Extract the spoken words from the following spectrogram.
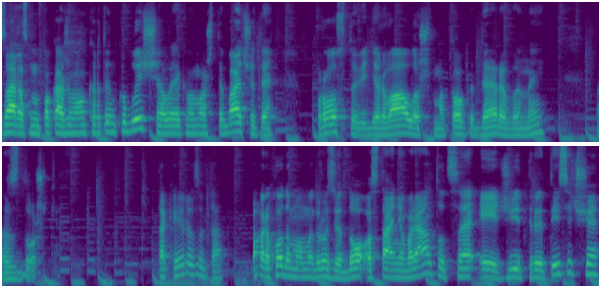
зараз ми покажемо вам картинку ближче, але як ви можете бачити, просто відірвало шматок деревини з дошки. Такий результат. Переходимо ми, друзі, до останнього варіанту. Це AG3000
